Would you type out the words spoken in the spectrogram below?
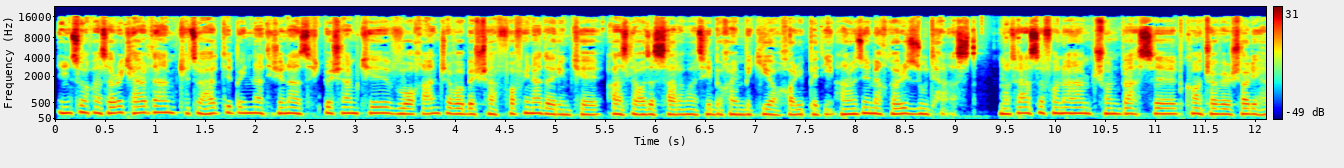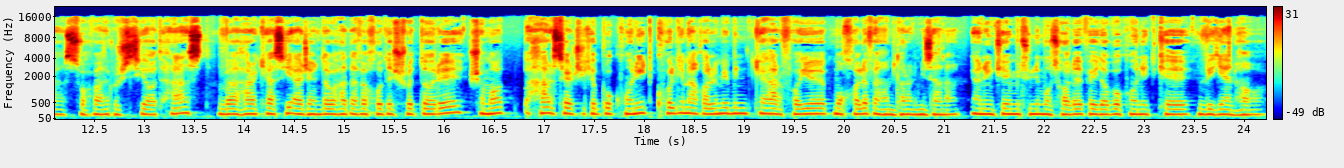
این صحبت رو کردم که تا حدی به این نتیجه نزدیک بشم که واقعا جواب شفافی نداریم که از لحاظ سلامتی بخوایم به گیاهخواری بدیم. هنوز مقداری زود هست. متاسفانه هم چون بحث controversial ی هست صحبت روش زیاد هست و هر کسی agenda و هدف خودش رو داره شما هر search ی که بکنید کلی مقاله می‌بینید که حرفای مخالف هم دارن می‌زنن. یعنی اینکه می‌تونید مطالعه پیدا بکنید که ویگن ها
